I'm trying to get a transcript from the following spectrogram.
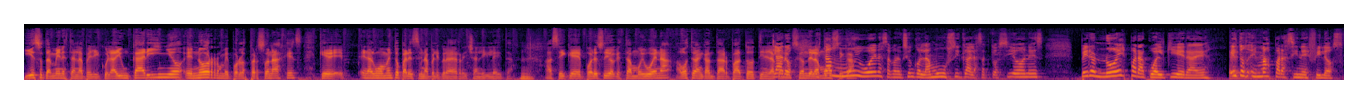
y eso también está en la película. Hay un cariño enorme por los personajes que en algún momento parece una película de Richard Linklater. Mm. Así que por eso digo que está muy buena. A vos te va a encantar, Pato, tiene la claro, conexión de la está música. muy buena esa conexión con la música, las actuaciones, pero no es para cualquiera, ¿eh? Esto es más para cinéfilos.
